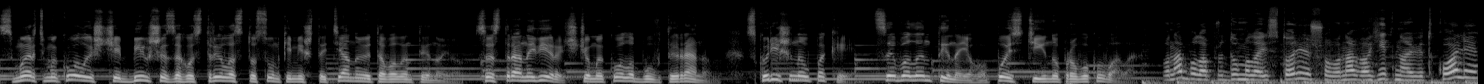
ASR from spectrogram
Смерть Миколи ще більше загострила стосунки між Тетяною та Валентиною. Сестра не вірить, що Микола був тираном. Скоріше навпаки, це Валентина його постійно провокувала. Вона була придумала історію, що вона вагітна від колі,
